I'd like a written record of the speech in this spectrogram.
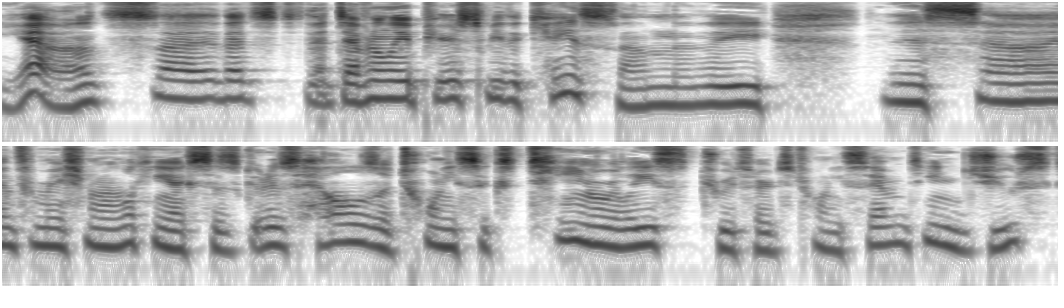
yeah, that's uh, that's that definitely appears to be the case. Um, the this uh, information I'm looking at says "Good as Hell" is a 2016 release. Truth Hurts 2017. Juice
